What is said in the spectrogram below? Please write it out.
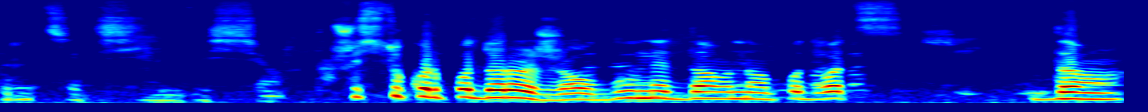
30,70. Щось цукор подорожав, був недавно по 20. 26. Да.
